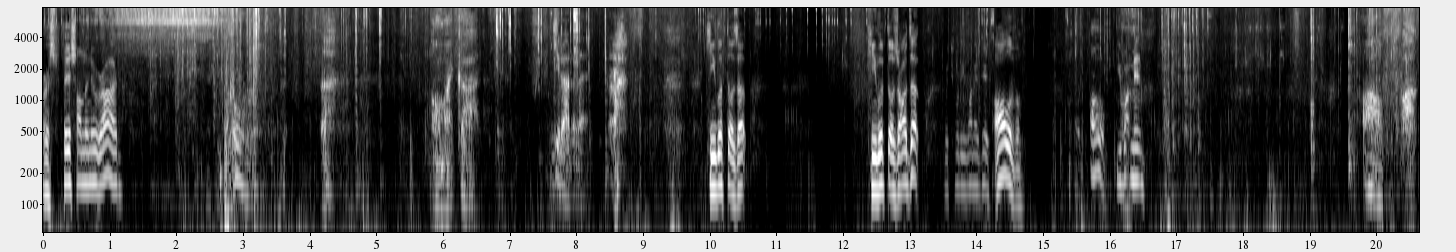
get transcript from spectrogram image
First fish on the new rod. Oh. Oh my god. Get out of that. Can you lift those up? Can you lift those rods up? Which one do you want to do? All of them. Oh, you want me to... Oh fuck.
